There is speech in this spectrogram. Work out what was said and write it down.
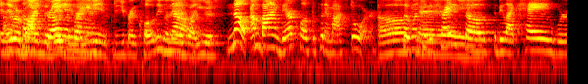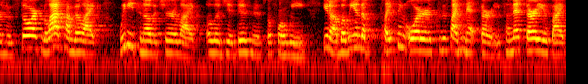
and they were buying the Australian vision. Like, you didn't, did you bring clothing, or they No. was like you just? no, I'm buying their clothes to put in my store. Oh. So we went to the trade shows to be like, hey, we're a new store. Because a lot of times they're like, we need to know that you're like a legit business before we, you know, but we end up placing orders because it's like net 30. So net 30 is like,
